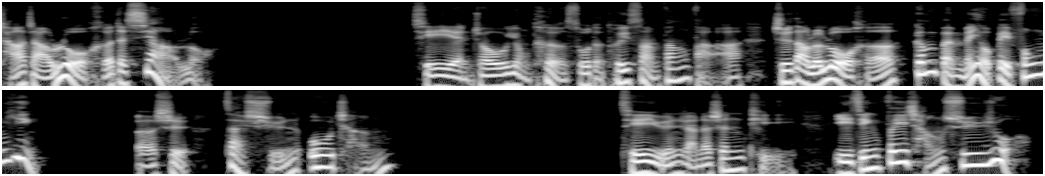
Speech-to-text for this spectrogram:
查找洛河的下落。齐彦州用特殊的推算方法，知道了洛河根本没有被封印，而是在寻乌城。戚云染的身体已经非常虚弱，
